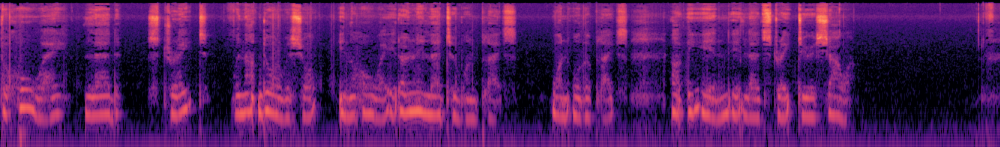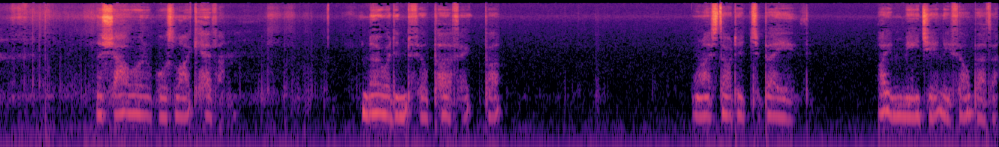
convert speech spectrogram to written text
The hallway led straight, when that door was shut in the hallway, it only led to one place, one other place. At the end, it led straight to a shower. The shower was like heaven. No, I didn't feel perfect, but when I started to bathe, I immediately felt better.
